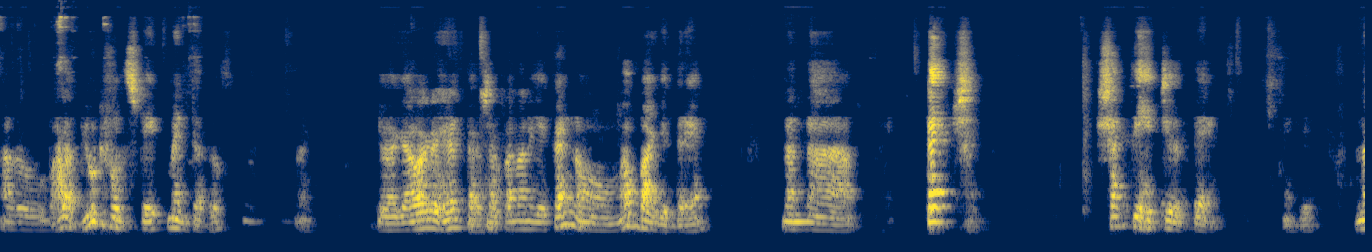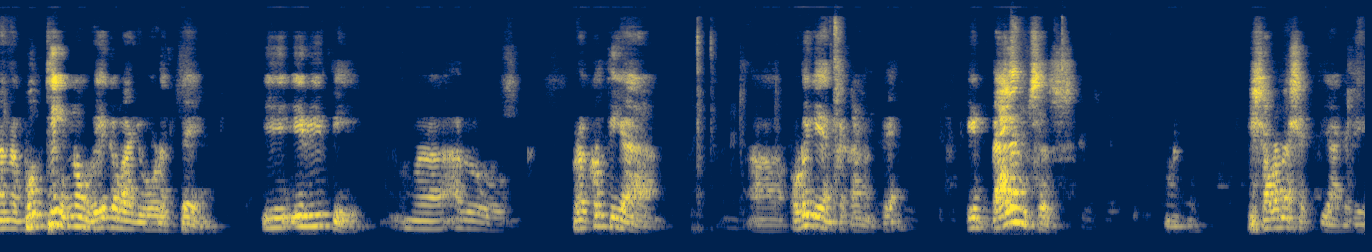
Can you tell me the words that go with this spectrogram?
ಅದು ಬಹಳ ಬ್ಯೂಟಿಫುಲ್ ಸ್ಟೇಟ್ಮೆಂಟ್ ಅದು. ಇವಾಗ ಯಾವಾಗಲೂ ಹೇಳ್ತಾರೆ, ಸ್ವಲ್ಪ ನನಗೆ ಕಣ್ಣು ಮಬ್ಬಾಗಿದ್ರೆ ನನ್ನ ಟಚ್ ಶಕ್ತಿ ಹೆಚ್ಚಿರುತ್ತೆ. ನನ್ನ ಬುದ್ಧಿ ಇನ್ನೂ ವೇಗವಾಗಿ ಓಡುತ್ತೆ. ಈ ಈ ರೀತಿ ಅದು ಪ್ರಕೃತಿಯ ಕೊಡುಗೆ ಅಂತ ಕಾಣುತ್ತೆ. ಇಟ್ ಬ್ಯಾಲೆನ್ಸಸ್ ಶ್ರವಣ ಶಕ್ತಿ ಆಗಲಿ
